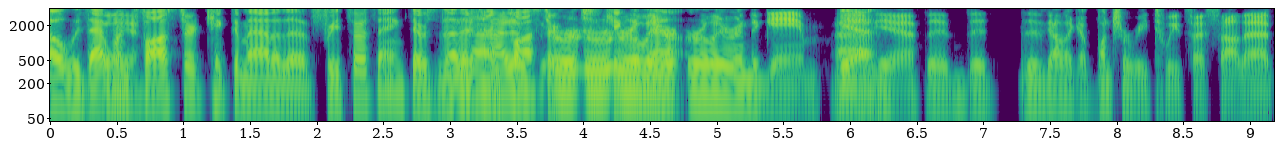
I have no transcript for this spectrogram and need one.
oh was that Yeah, when yeah. Foster kicked him out of the free throw thing? There was another Nah, time Foster just kicked earlier him out. earlier in the game. Uh, Yeah. yeah. The, the, there's got like a bunch of retweets. I saw that.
